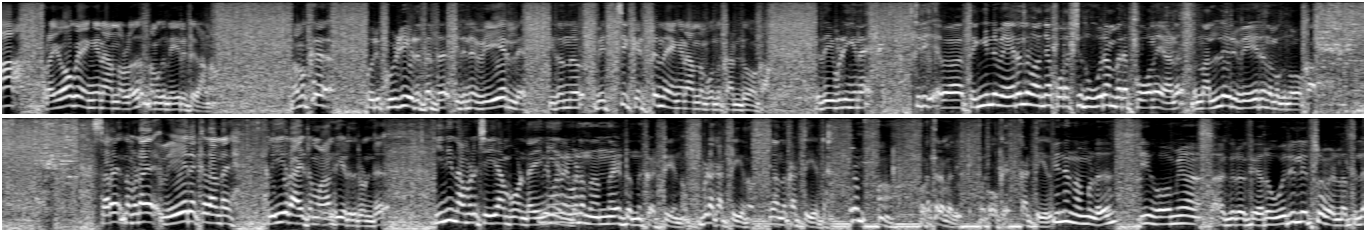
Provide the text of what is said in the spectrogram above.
ആ പ്രയോഗം എങ്ങനെയാണെന്നുള്ളത് നമുക്ക് നേരിട്ട് കാണാം. നമുക്ക് ഒരു കുഴി എടുത്തിട്ട് ഇതിന്റെ വേരിൽ ഇതൊന്ന് വെച്ച് കെട്ടുന്നത് എങ്ങനെയാണെന്ന് നമുക്കൊന്ന് കണ്ടു നോക്കാം. ഇത് ഇവിടെ ഇങ്ങനെ ഇച്ചിരി തെങ്ങിന്റെ വേരെന്ന് പറഞ്ഞാൽ കുറച്ച് ദൂരം വരെ പോകുന്നതാണ്. നല്ലൊരു വേര് നമുക്ക് നോക്കാം. സാറേ നമ്മുടെ വേരൊക്കെ താണ്ടെ ക്ലിയർ ആയിട്ട് മാന്തി എടുത്തിട്ടുണ്ട്. ഇനി നമ്മൾ ചെയ്യാൻ പോകണ്ട? ഇനി ഇവിടെ നന്നായിട്ട് ഒന്ന് കട്ട് ചെയ്യണം. ഇവിടെ കട്ട് ചെയ്യണം. ഞാൻ ഒന്ന് കട്ട് ചെയ്യട്ടെ? ആ. അത്ര മതി. ഓക്കെ കട്ട് ചെയ്തു. ഇനി നമ്മൾ ഈ ഹോമിയോ അഗ്രോ കെയർ ഒരു ലിറ്റർ വെള്ളത്തിൽ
